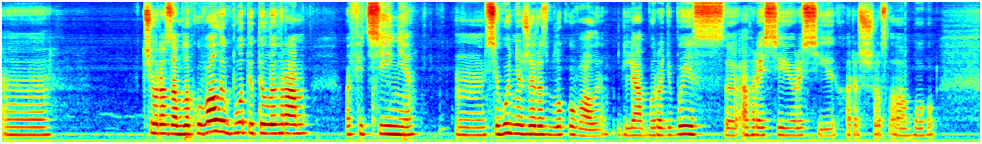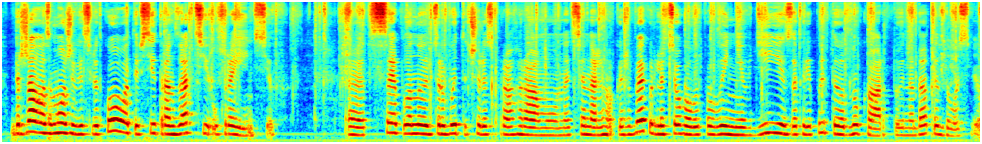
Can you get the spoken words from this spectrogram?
Е, Вчора заблокували боти Телеграм офіційні. Сьогодні вже розблокували для боротьби з агресією Росії. Хорошо, слава Богу. Держава зможе відслідковувати всі транзакції українців. Е, Це планують зробити через програму національного кешбеку. Для цього ви повинні в дії закріпити одну карту і надати дозвіл.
